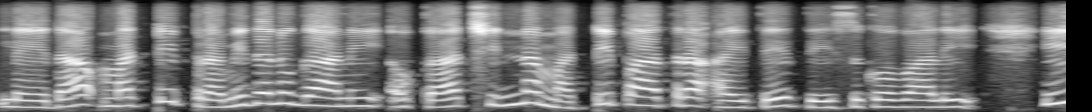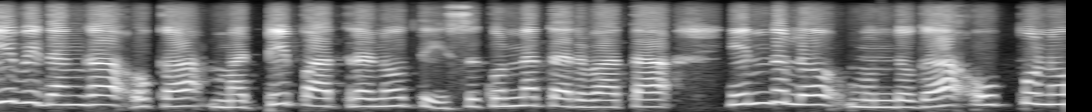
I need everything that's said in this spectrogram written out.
లేదా మట్టి ప్రమిదను గాని ఒక చిన్న మట్టి పాత్ర అయితే తీసుకోవాలి. ఈ విధంగా ఒక మట్టి పాత్రను తీసుకున్న తర్వాత ఇందులో ముందుగా ఉప్పును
